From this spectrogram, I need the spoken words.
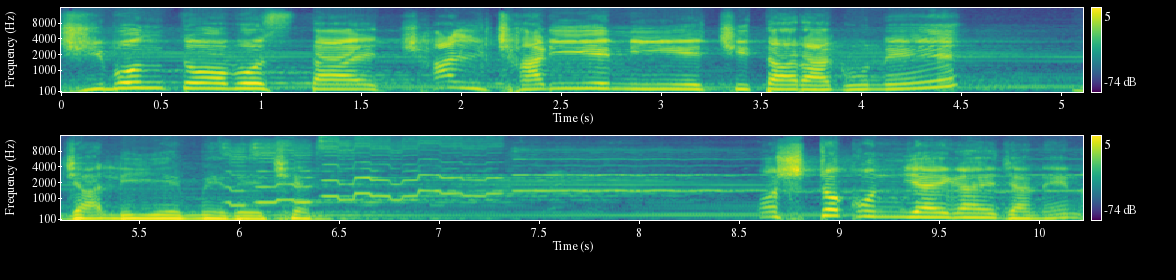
জীবন্ত অবস্থায় ছাল ছাড়িয়ে নিয়ে চিতার আগুনে জ্বালিয়ে মেরেছেন। কষ্ট কোন জায়গায় জানেন?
